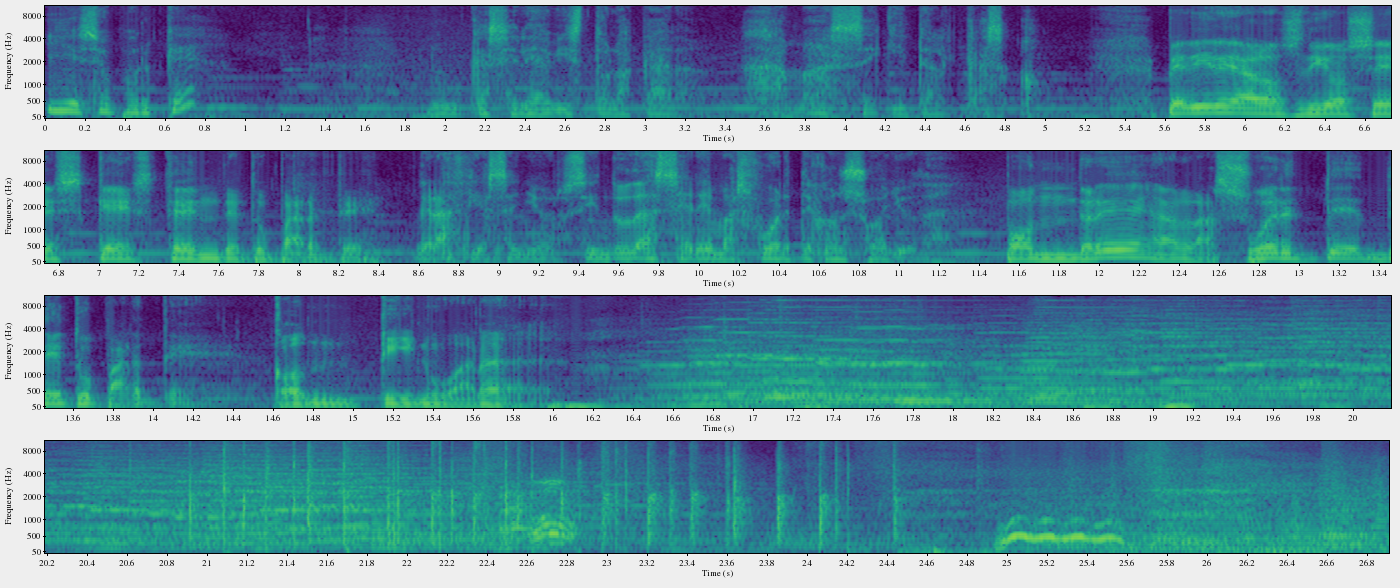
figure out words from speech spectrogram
¿Y eso por qué? Nunca se le ha visto la cara, jamás se quita el casco. Pediré a los dioses que estén de tu parte. Gracias, señor, sin duda seré más fuerte con su ayuda. Pondré a la suerte de tu parte. Continuará. ¡Bravo! Uh, uh, uh.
